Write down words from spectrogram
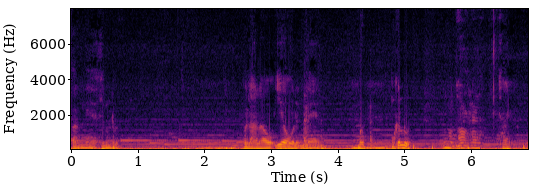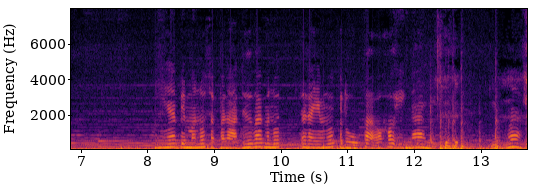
ฝั่งเนี้ที่มันหลุด เวลาเราเอี้ยวแรงๆปุ๊บมันก็หลุด ออกเลยใช่ครับเนี่ยเป็นมนุษย์สัตว์ประหลาดหรือว่ามนุษย์อะไรมนุษย์กระดูกเปล่าเอาเข้าเองได้เก่งมากเล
